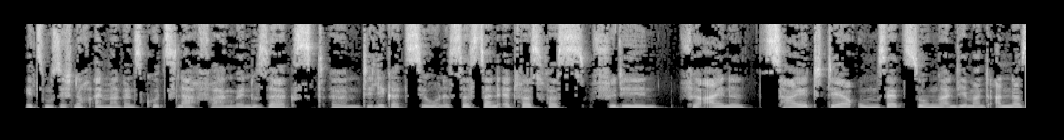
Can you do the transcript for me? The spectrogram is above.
Jetzt muss ich noch einmal ganz kurz nachfragen. Wenn du sagst ähm, Delegation, ist das dann etwas, was für die für eine Zeit der Umsetzung an jemand anders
